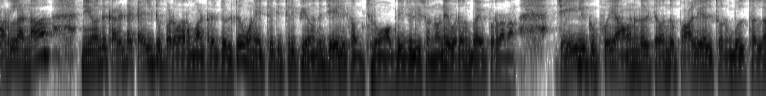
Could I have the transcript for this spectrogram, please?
வரலன்னா நீ வந்து கரெக்டாக கையெழுத்து போட வரமாட்டேன்னு சொல்லிட்டு உன்னை தூக்கி திருப்பி வந்து ஜெயிலுக்கு அனுப்பிச்சிரும் அப்படின்னு சொல்லி சொன்னோன்னே இவர் வந்து பயப்படுறாராம். ஜெயிலுக்கு போய் அவங்கள்ட்ட வந்து பாலியல் துன்புறுத்தல்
